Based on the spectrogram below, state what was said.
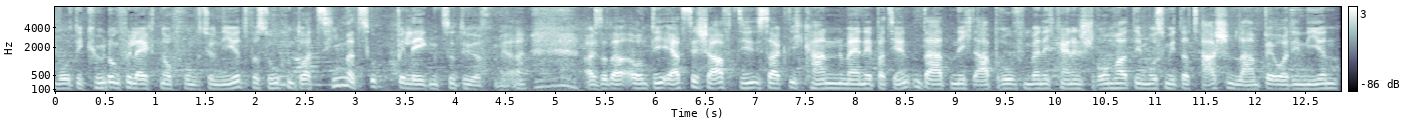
wo die Kühlung vielleicht noch funktioniert, versuchen, dort Zimmer zu belegen zu dürfen. Ja. Also da, und die Ärzteschaft, die sagt, ich kann meine Patientendaten nicht abrufen, wenn ich keinen Strom habe, die muss mit der Taschenlampe ordinieren,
